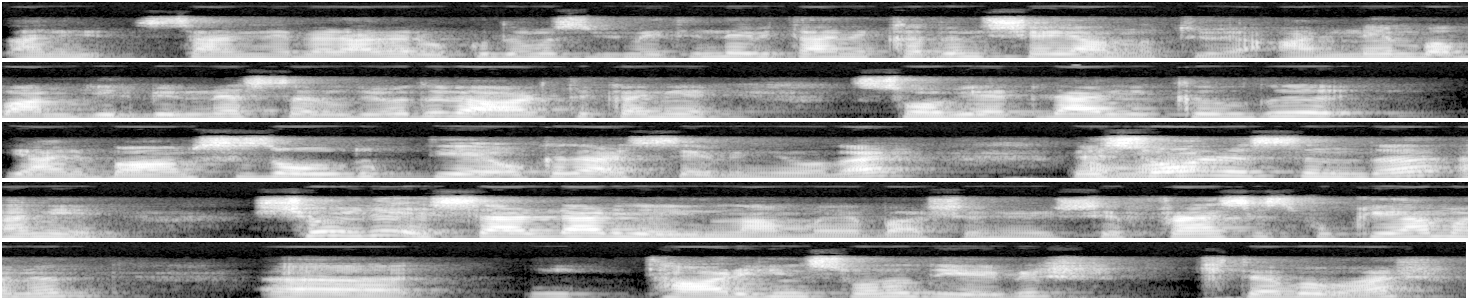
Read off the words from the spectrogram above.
hani seninle beraber okuduğumuz bir metinde bir tane kadın şey anlatıyor. Annem babam birbirine sarılıyordu ve artık hani Sovyetler yıkıldı yani bağımsız olduk diye o kadar seviniyorlar. Ve Ama- sonrasında hani şöyle eserler yayınlanmaya başlanıyor. İşte Francis Fukuyama'nın e, Tarihin Sonu diye bir kitabı var.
